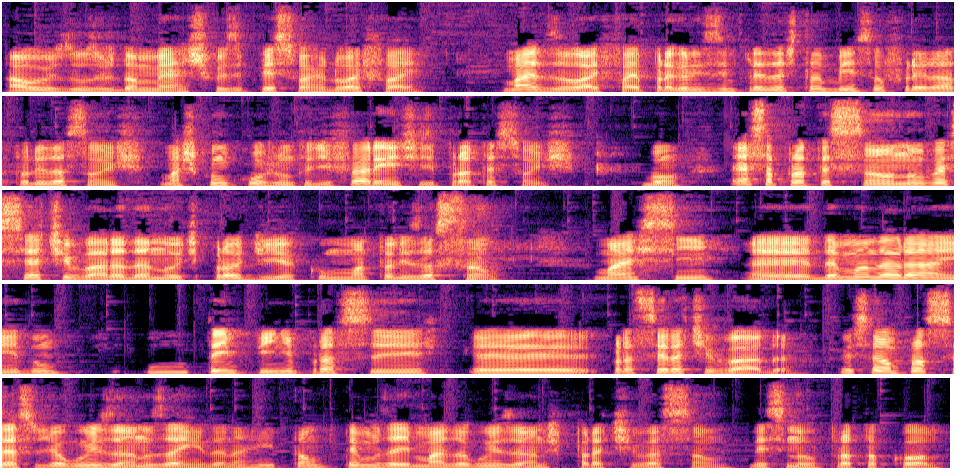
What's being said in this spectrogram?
aos usos domésticos e pessoais do Wi-Fi. Mas o Wi-Fi para grandes empresas também sofrerá atualizações, mas com um conjunto diferente de proteções. Bom, essa proteção não vai ser ativada da noite para o dia como uma atualização, mas sim é, demandará ainda um, um tempinho para ser, é, ser ativada. Isso é um processo de alguns anos ainda, né? Então temos aí mais alguns anos para ativação desse novo protocolo.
